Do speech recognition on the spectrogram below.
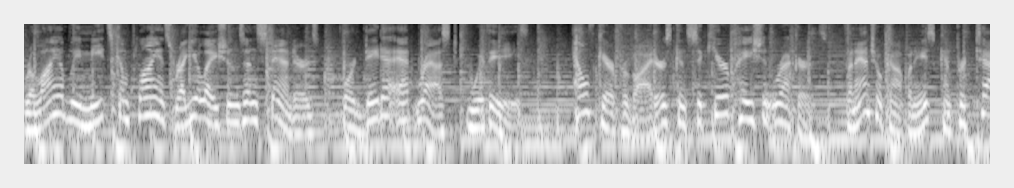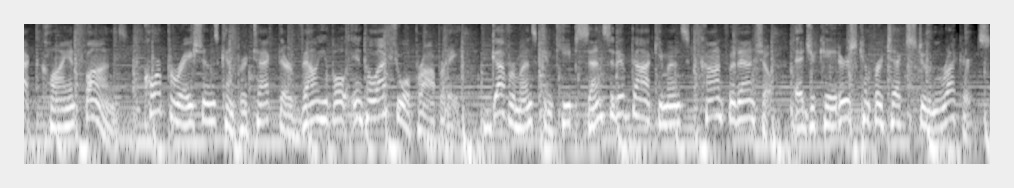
reliably meets compliance regulations and standards for data at rest with ease. Healthcare providers can secure patient records. Financial companies can protect client funds. Corporations can protect their valuable intellectual property. Governments can keep sensitive documents confidential. Educators can protect student records.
